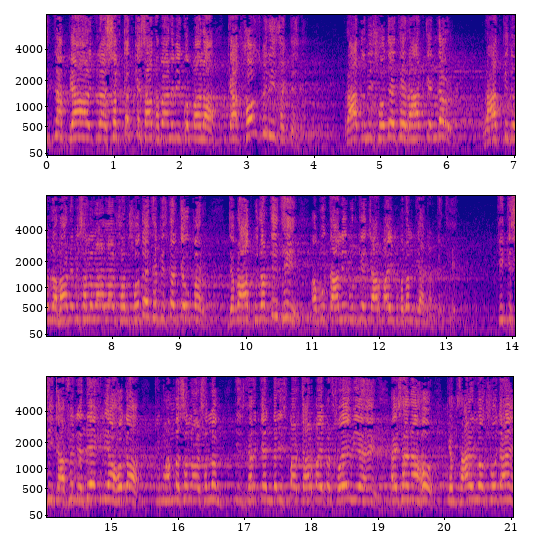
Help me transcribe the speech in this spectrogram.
اتنا پیار، اتنا شفقت کے ساتھ ہمارے نبی کو پالا کہ آپ سوچ بھی نہیں سکتے۔ تھے رات نبی سوتے تھے رات کے اندر۔ رات کے جو ہمارے نبی صلی اللہ علیہ وسلم سوتے تھے بستر کے اوپر۔ جب رات گزرتی تھی، ابو طالب ان کے چار کو بدل دیا کرتے تھے۔ کہ کسی کافر نے دیکھ لیا ہوگا کہ محمد صلی اللہ علیہ وسلم اس گھر کے اندر اس بار چارپائی پر سوئے ہوئے ہیں۔ ایسا نہ ہو کہ ہم سارے لوگ سو جائیں،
